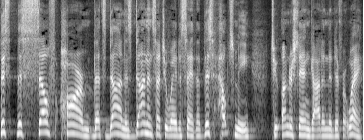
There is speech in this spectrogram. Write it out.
This, this self harm that's done is done in such a way to say that this helps me to understand God in a different way.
